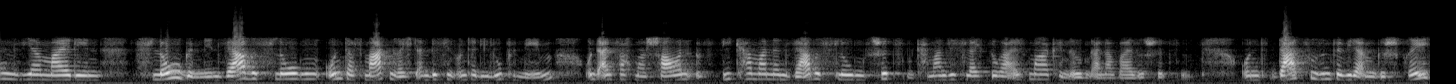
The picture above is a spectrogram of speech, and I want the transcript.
werden wir mal den Slogan, den Werbeslogan und das Markenrecht ein bisschen unter die Lupe nehmen und einfach mal schauen, wie kann man denn Werbeslogans schützen? Kann man sie vielleicht sogar als Marke in irgendeiner Weise schützen? Und dazu sind wir wieder im Gespräch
